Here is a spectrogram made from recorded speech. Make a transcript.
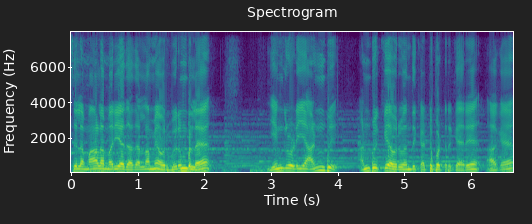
சில மாலை மரியாதை அதெல்லாமே அவர் விரும்பலை. எங்களுடைய அன்பு அன்புக்கு அவர் வந்து கட்டுப்பட்டிருக்காரு. ஆக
